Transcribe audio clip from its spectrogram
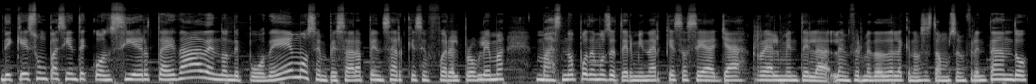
de que es un paciente con cierta edad en donde podemos empezar a pensar que ese fuera el problema, mas no podemos determinar que esa sea ya realmente la, enfermedad a la que nos estamos enfrentando.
